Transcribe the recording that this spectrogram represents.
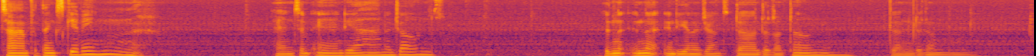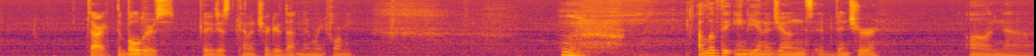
Time for Thanksgiving. And some Indiana Jones. Isn't, it, isn't that Indiana Jones? Dun, dun, dun, dun. Dun, dun, dun. Sorry, the boulders. They just kind of triggered that memory for me. I love the Indiana Jones adventure on uh,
